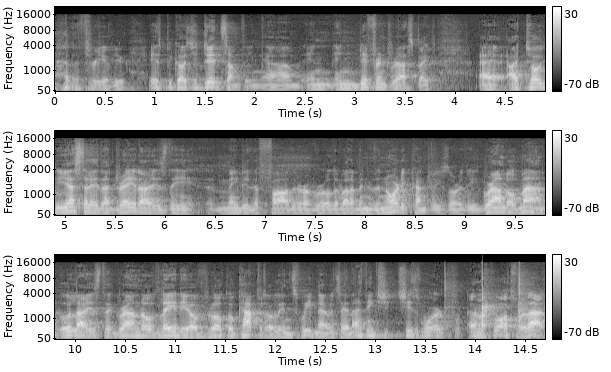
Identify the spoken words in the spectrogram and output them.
the three of you, is because you did something um, in, in different aspects. Uh, I told you yesterday that Radar is the, maybe the father of rural development in the Nordic countries, or the grand old man. Ulla is the grand old lady of local capital in Sweden, I would say. And I think she, she's worth an applause for that.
